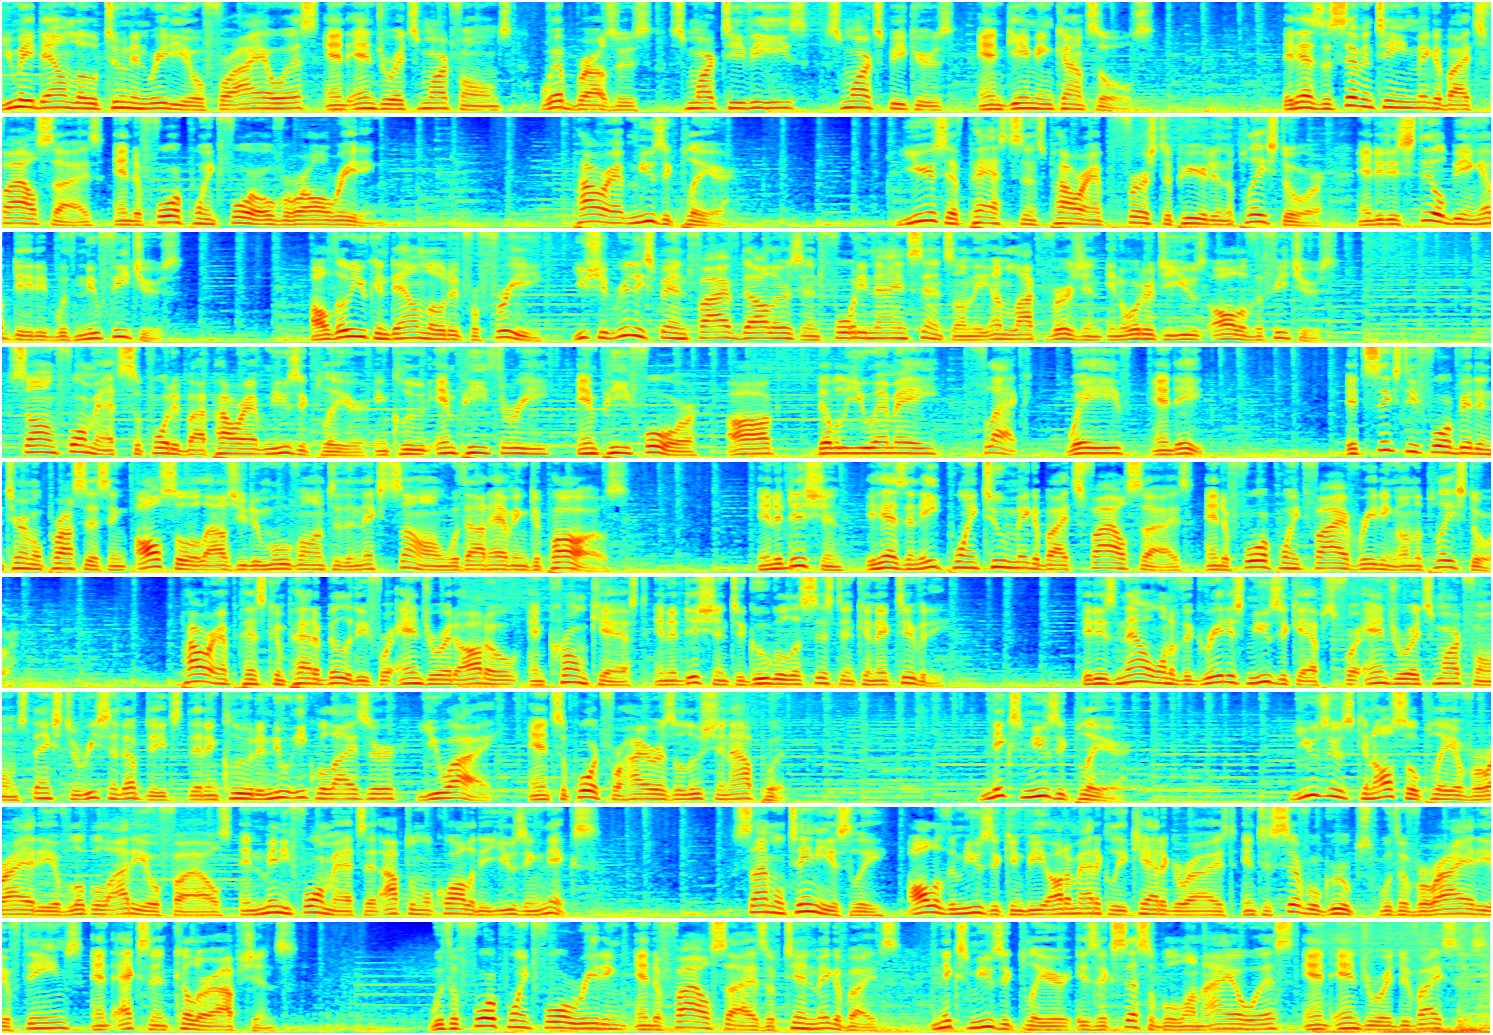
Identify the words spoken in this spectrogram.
You may download TuneIn Radio for iOS and Android smartphones, web browsers, smart TVs, smart speakers, and gaming consoles. It has a 17 megabytes file size and a 4.4 overall rating. PowerAmp Music Player Years have passed since PowerAmp first appeared in the Play Store, and it is still being updated with new features. Although you can download it for free, you should really spend $5.49 on the unlocked version in order to use all of the features. Song formats supported by PowerAmp Music Player include MP3, MP4, OGG, WMA, FLAC, WAVE, and APE. Its 64-bit internal processing also allows you to move on to the next song without having to pause. In addition, it has an 8.2 megabytes file size and a 4.5 rating on the Play Store. PowerAmp has compatibility for Android Auto and Chromecast in addition to Google Assistant connectivity. It is now one of the greatest music apps for Android smartphones thanks to recent updates that include a new equalizer, UI, and support for high resolution output. Nix Music Player Users can also play a variety of local audio files in many formats at optimal quality using Nix. Simultaneously, all of the music can be automatically categorized into several groups with a variety of themes and accent color options. With a 4.4 rating and a file size of 10 megabytes, Nix Music Player is accessible on iOS and Android devices.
